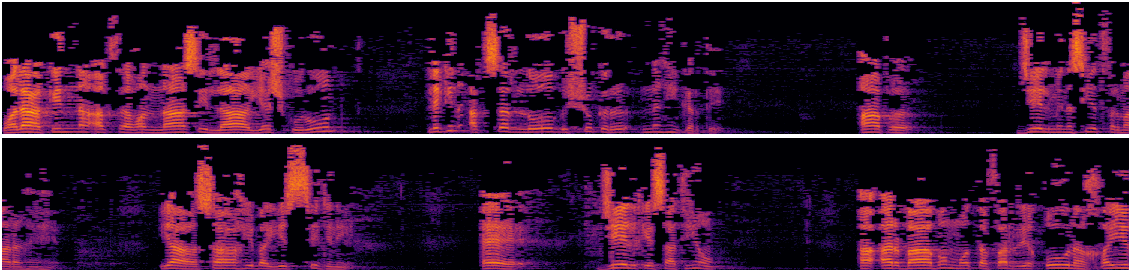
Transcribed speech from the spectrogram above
ولا کن اکثر ناسی لا یشکرون لیکن اکثر لوگ شکر نہیں کرتے۔ آپ جیل میں نصیحت فرما رہے ہیں۔ یا صاحب سجنی اے جیل کے ساتھیوں ارباب متفرقون خیر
